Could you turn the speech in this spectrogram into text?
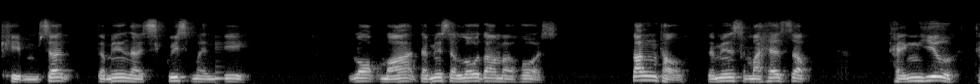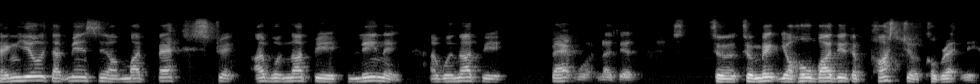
Kim set, that means I squeeze my knee. Lock ma, that means I low down my horse. Dang tao, that means my head's up. Teng yu, teng yu, that means you know my back straight. I would not be leaning. I would not be backward like this to, to make your whole body the posture correctly.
